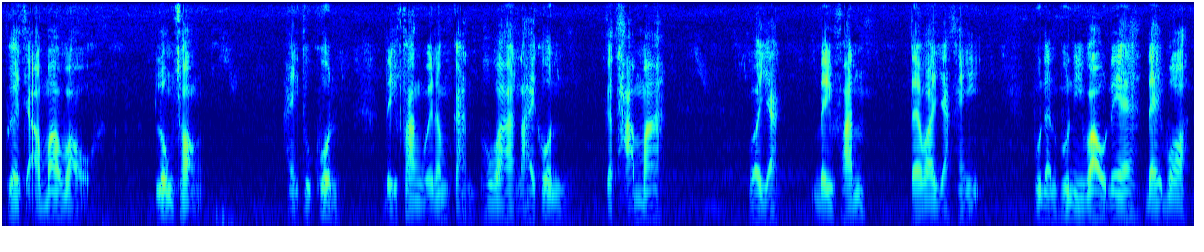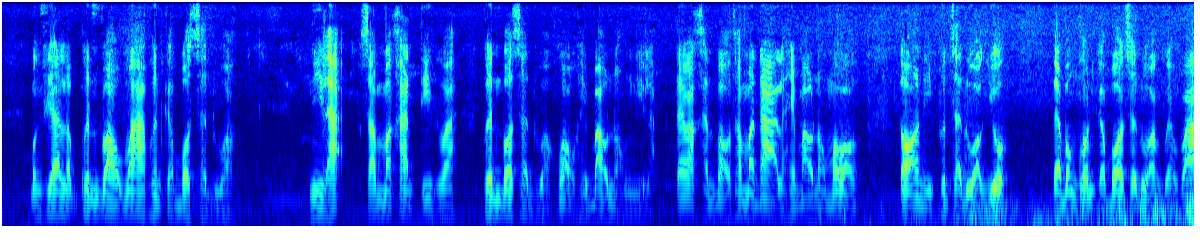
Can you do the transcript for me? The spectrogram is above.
เพื่อจะเอามาเว้าลงช่อง ให้ทุกคนได้ฟังไว้นํกัน เพราะว่าหลายคนก็ถามมา ว่าอยากได้ฝัน แต่ว่าอยากให้ผู้นั้นผู้นี้เว้าแหน่ยได้บ่บางเทื่อเพิ่นเว้ามาเพิ่นก็บ่สะดวก นี่ละสำคัญติดว่าเพิ่นบ่สะดวกเว้าให้เบาหนองนี่ละแต่ว่าคันเว้าธรรมดาแหล้วให้เบาหนองมาเว้า ตอนนี่เพิ่นสะดวกอยู่แต่บางคนก็บ่สะดวกแบบว่า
